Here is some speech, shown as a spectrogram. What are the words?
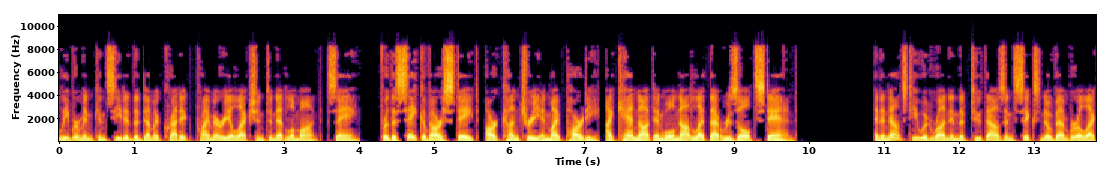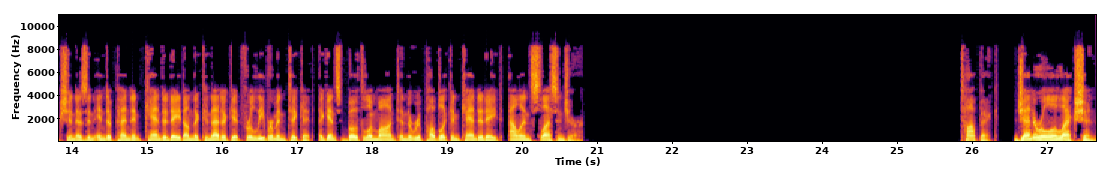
Lieberman conceded the Democratic primary election to Ned Lamont, saying, "...for the sake of our state, our country and my party, I cannot and will not let that result stand." and announced he would run in the 2006 November election as an independent candidate on the Connecticut for Lieberman ticket, against both Lamont and the Republican candidate, Alan Schlesinger. General election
